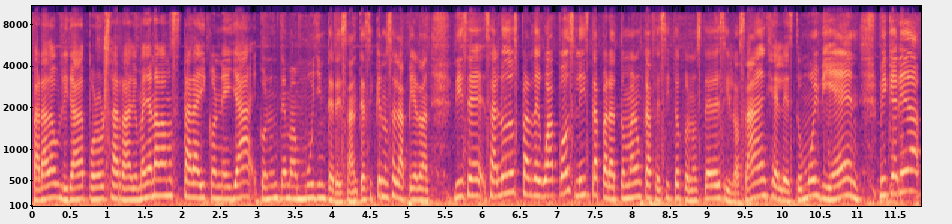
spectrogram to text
parada obligada por Orsa Radio. Mañana vamos a estar ahí con ella con un tema muy interesante, así que no se la pierdan. Dice, saludos par de guapos, lista para tomar un cafecito con ustedes y Los Ángeles. Tú muy bien. Mi querida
